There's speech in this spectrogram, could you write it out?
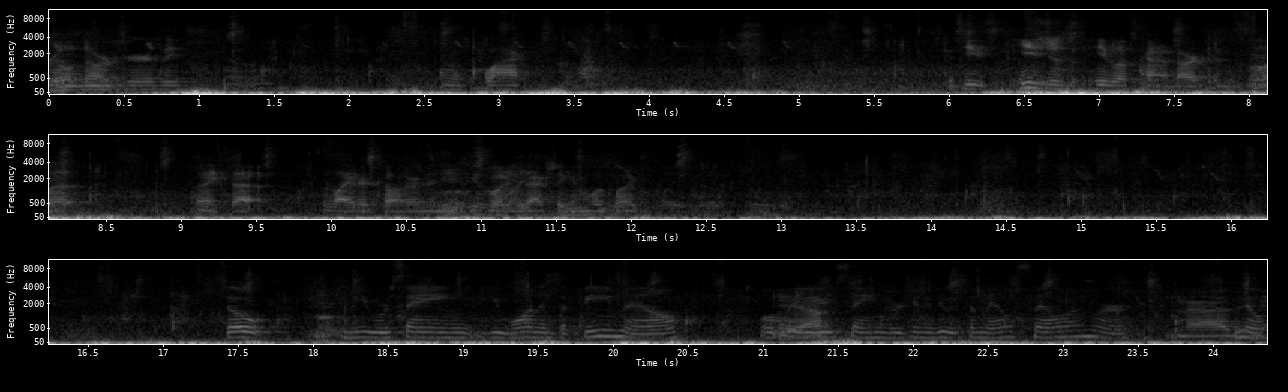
real dark Jersey, almost black. Cause he's he's just he looks kind of dark because he's wet. I think that lighter color underneath is what he's actually gonna look like. So you were saying you wanted the female. What Yeah. were you saying you were gonna do with the male? Sell him or? Nah, just No. me.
